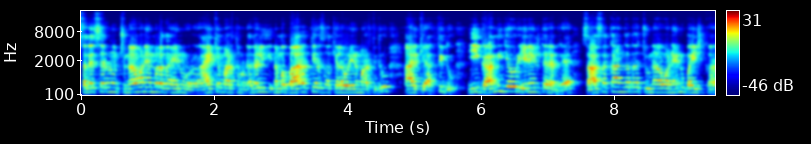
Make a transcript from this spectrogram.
ಸದಸ್ಯರನ್ನು ಚುನಾವಣೆ ಮೂಲಕ ಏನು ಆಯ್ಕೆ ಮಾಡ್ತಾ ನೋಡಿ, ಅದರಲ್ಲಿ ನಮ್ಮ ಭಾರತೀಯರು ಕೆಲವರು ಏನು ಮಾಡ್ತಿದ್ರು? ಆಯ್ಕೆ ಆಗ್ತಿದ್ದು. ಈ ಗಾಂಧೀಜಿ ಅವರು ಏನು ಹೇಳ್ತಾರೆ ಅಂದ್ರೆ, ಶಾಸಕಾಂಗದ ಚುನಾವಣೆಯನ್ನು ಬಹಿಷ್ಕಾರ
